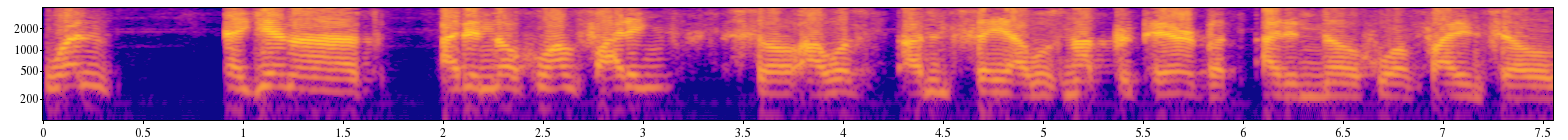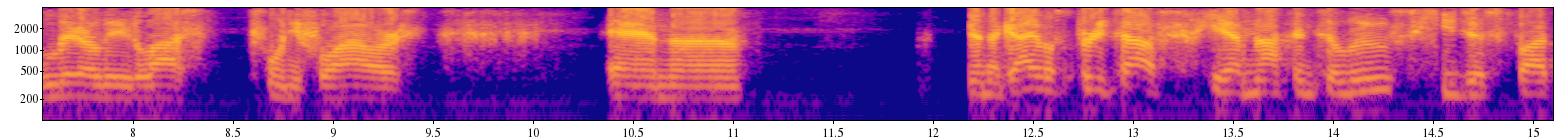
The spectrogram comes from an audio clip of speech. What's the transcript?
When again, uh, I didn't know who I'm fighting, so I was I didn't say I was not prepared, but I didn't know who I'm fighting until literally the last 24 hours, and uh, and the guy was pretty tough. He had nothing to lose. He just fought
